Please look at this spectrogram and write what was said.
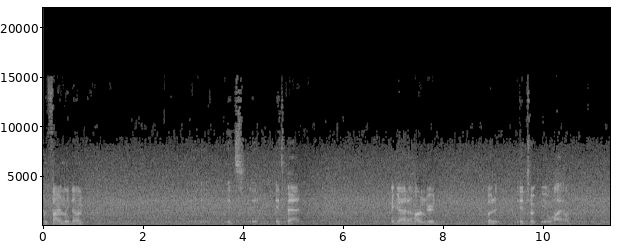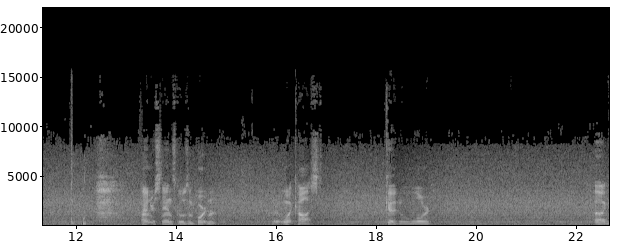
I'm finally done. It's it's bad. I got a hundred, but it it took me a while. I understand school's important, but at what cost? Good lord. Ugh.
